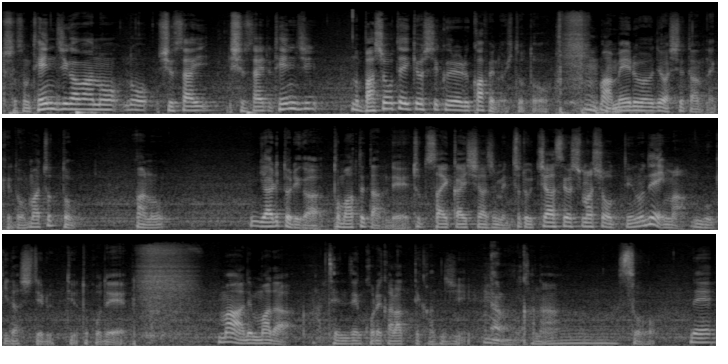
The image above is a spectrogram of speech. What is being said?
ちょっとその展示側のの主催主催と展示の場所を提供してくれるカフェの人と、まあ、メールではしてたんだけど、まあ、ちょっとあのやり取りが止まってたんでちょっと再開し始めてちょっと打ち合わせをしましょうっていうので今動き出してるっていうところで。まあでもまだ全然これからって感じかな。そう。で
